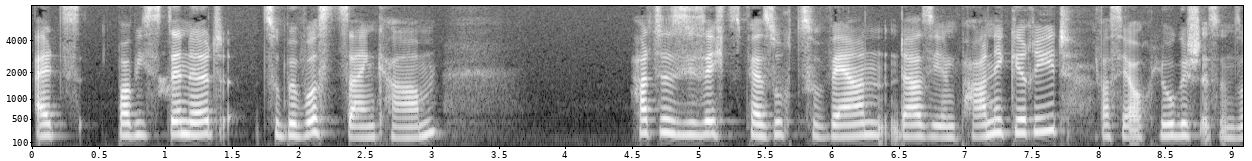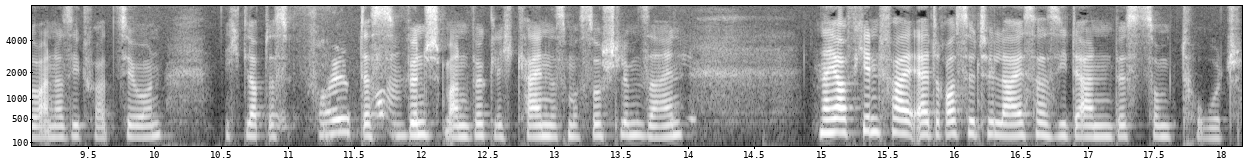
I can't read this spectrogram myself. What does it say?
Als Bobby Stinnett zu Bewusstsein kam, hatte sie sich versucht zu wehren, da sie in Panik geriet, was ja auch logisch ist in so einer Situation. Ich glaube, das, Vollkommen. das wünscht man wirklich keinen, das muss so schlimm sein. Naja, auf jeden Fall erdrosselte Liza sie dann bis zum Tod.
